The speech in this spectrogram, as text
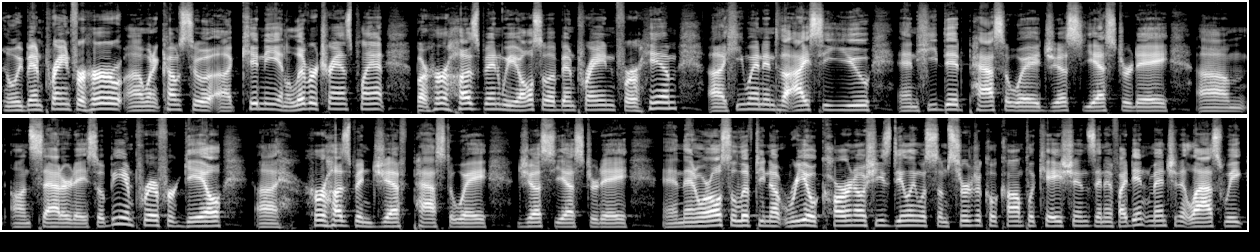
And we've been praying for her uh, when it comes to a, a, kidney and a liver transplant. But her husband, we also have been praying for him. Uh, he went into the ICU and he did pass away just yesterday um, on Saturday. So be in prayer for Gail. Uh, her husband, Jeff, passed away just yesterday. And then we're also lifting up Rio Carno. She's dealing with some surgical complications. And if I didn't mention it last week,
